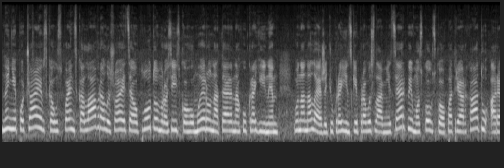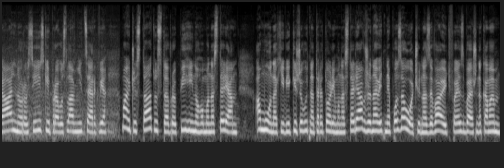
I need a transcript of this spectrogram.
Нині Почаївська Успенська лавра лишається оплотом російського миру на теренах України. Вона належить Українській православній церкві Московського патріархату, а реально російській православній церкві, маючи статус Ставропігійного монастиря. А монахів, які живуть на території монастиря, вже навіть не поза очі називають ФСБшниками.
